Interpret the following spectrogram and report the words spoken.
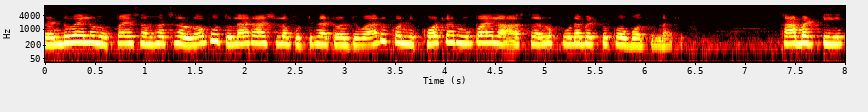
రెండు వేల ముప్పై సంవత్సరం లోపు తులారాశిలో పుట్టినటువంటి వారు కొన్ని కోట్ల రూపాయల ఆస్తులను కూడబెట్టుకోబోతున్నారు. కాబట్టి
